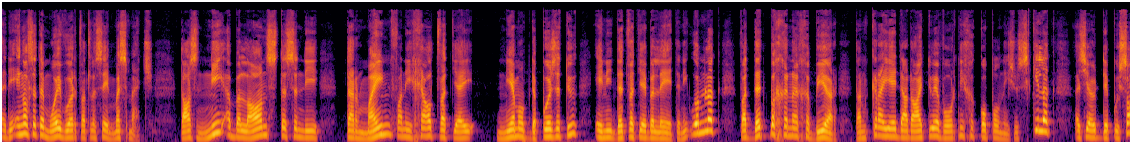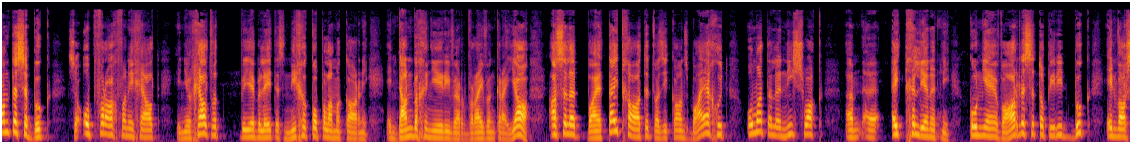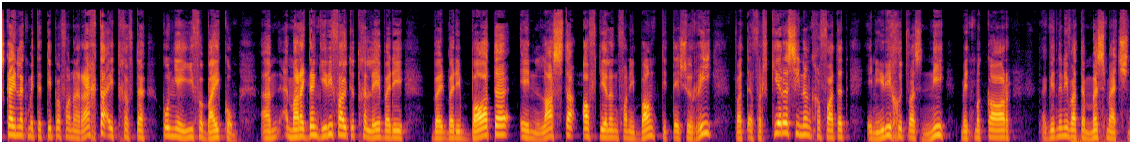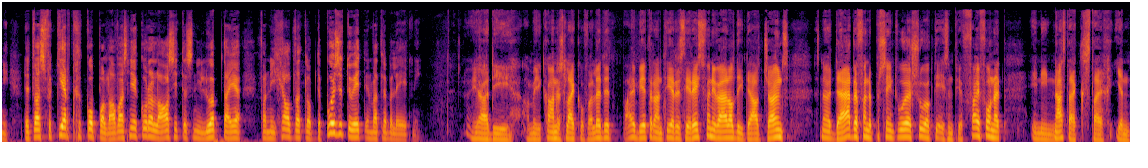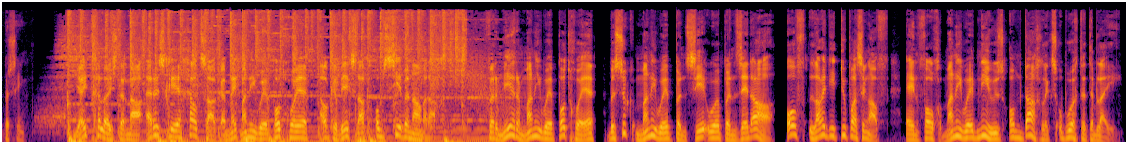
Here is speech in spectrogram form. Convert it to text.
'n die Engels het 'n mooi woord wat hulle sê mismatch. Daar's nie 'n balans tussen die termyn van die geld wat jy neem op deposito en nie dit wat jy belê het. In die oomblik wat dit beginne gebeur, dan kry jy dat daai twee word nie gekoppel nie. So skielik is jou deposante se boek se opvraag van die geld en jou geld wat jy belê het is nie gekoppel aan mekaar nie en dan begin jy hierdie wrywing kry. Ja, as hulle baie tyd gehad het, was die kans baie goed omdat hulle nie swak um uh, uitgeleen het nie kon jy 'n waarde sit op hierdie boek en waarskynlik met 'n tipe van 'n regte uitgifte kon jy hier verbykom. Ehm um, maar ek dink hierdie fout het gelê by die by by die bate en laste afdeling van die bank, die tesorie wat 'n verkeerde siening gevat het en hierdie goed was nie met mekaar Ek weet nou nie wat 'n mismatch nie. Dit was verkeerd gekoppel. Daar was nie 'n korrelasie tussen die looptye van die geld wat hulle op deposito het en wat hulle belê het nie. Ja, die Amerikaners lyk like of hulle dit baie beter hanteer as die res van die wêreld. Die Dow Jones is nou 'n derde van 'n persent hoër, so ook die S&P 500 en die Nasdaq styg 1%. Jy het geluister na RSG Geldsaake met Money where potgoe elke weeksdag om 7 na middag. Vir meer Money where potgoe, besoek moneyweb.co.za of laai die toepassing af en volg Moneyweb News om dagliks op hoogte te bly.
